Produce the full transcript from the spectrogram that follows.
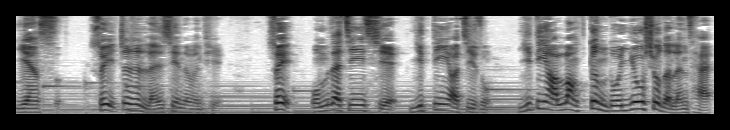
淹死。所以这是人性的问题。所以我们在经营企业一定要记住，一定要让更多优秀的人才。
